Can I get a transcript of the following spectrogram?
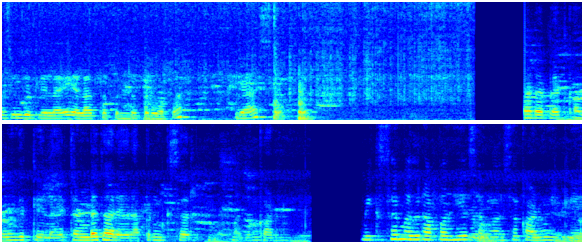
भाजून घेतलेला आहे याला आता बंद करू आपण. गॅस. त्या डब्यात काढून घेतलेला आहे. थंड झाल्यावर आपण मिक्सरमधून काढून घेऊ. मिक्सरमधून आपण हे सगळं असं काढून घेतलेलं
